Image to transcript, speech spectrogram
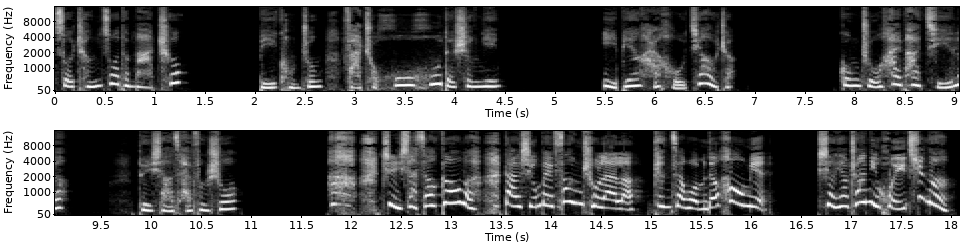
所乘坐的马车，鼻孔中发出呼呼的声音，一边还吼叫着。公主害怕极了。对小裁缝说：“啊，这下糟糕了！大熊被放出来了，跟在我们的后面，想要抓你回去呢。”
